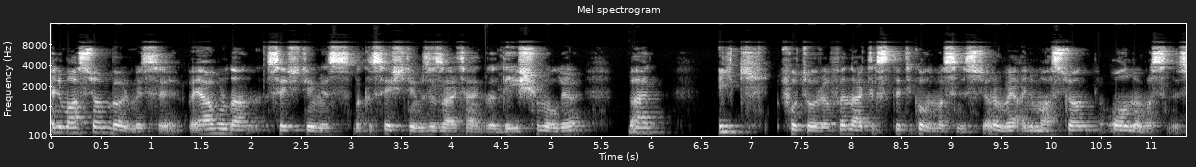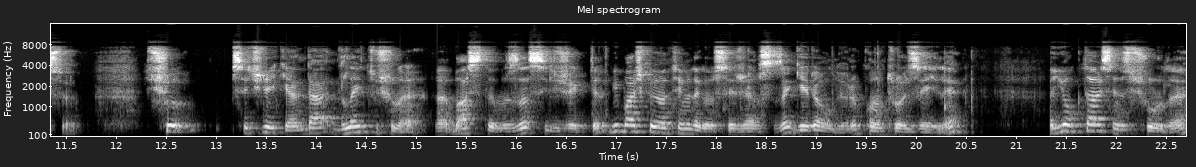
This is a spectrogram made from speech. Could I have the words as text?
animasyon bölmesi veya buradan seçtiğimiz, bakın seçtiğimizde zaten burada değişim oluyor. Ben ilk fotoğrafın artık statik olmasını istiyorum ve animasyon olmamasını istiyorum. Şu seçiliyken de delete tuşuna bastığımızda silecektir. Bir başka yöntemi de göstereceğim size. Geri alıyorum Ctrl Z ile. Yok derseniz şurada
